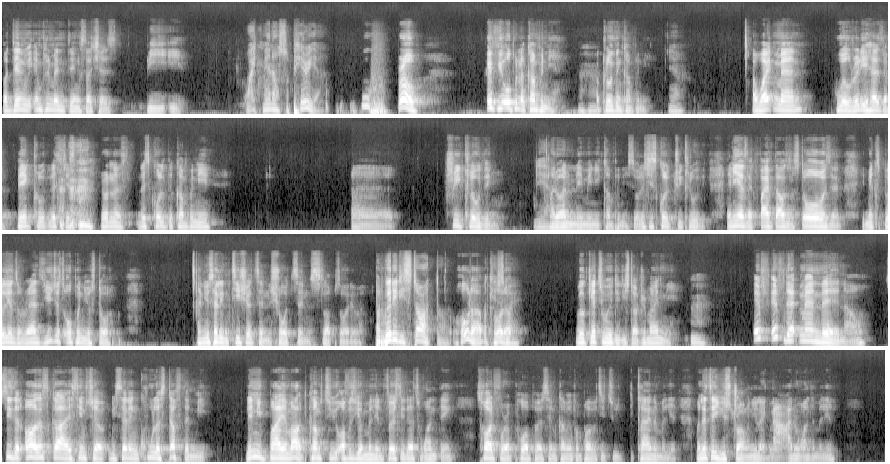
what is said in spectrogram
but then we implement things such as. BE. White men are superior. Oof. Bro, if you open a company, Mhm. a clothing company, Yeah. a white man who already has a big cloth, let's just let's call it the company uh, Tree Clothing. Yeah. I don't want to name any company, so let's just call it Tree Clothing. And he has like 5,000 stores and he makes billions of rands. You just open your store and you're selling t shirts and shorts and slops or whatever. But where did he start though? Hold up, Okay, hold sorry. up. We'll get to where did he start. Remind me. Mm. if if that man there now sees that oh this guy seems to have- be selling cooler stuff than me, let me buy him out. Comes to you, offers you a million. Firstly, that's one thing. It's hard for a poor person coming from poverty to decline a million. But let's say you're strong and you're like, nah, I don't want a million.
